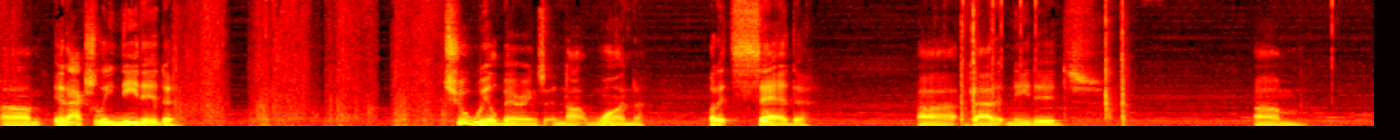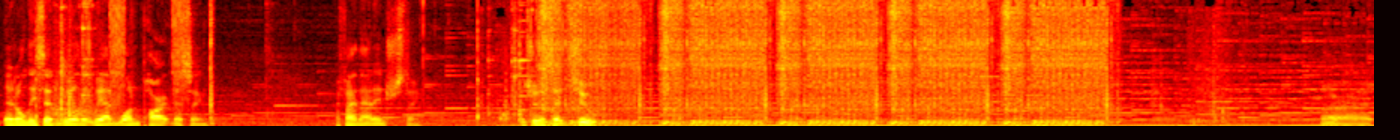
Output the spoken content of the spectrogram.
um, it actually needed two wheel bearings and not one, but it said uh, that it needed. Um, it only said we only we had one part missing. I find that interesting. It should have said two. All right.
